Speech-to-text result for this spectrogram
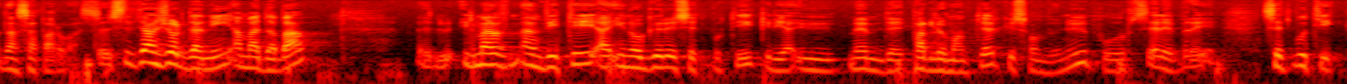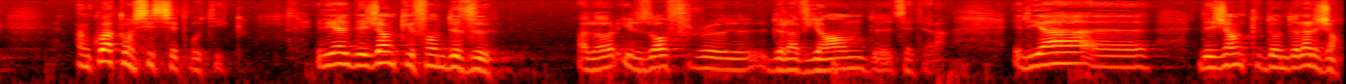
dans sa paroisse. C'était en Jordanie, à Madaba. Il m'a invité à inaugurer cette boutique. Il y a eu même des parlementaires qui sont venus pour célébrer cette boutique. En quoi consiste cette boutique? Il y a des gens qui font de vœux. Alors, ils offrent euh, de la viande, etc. Il y a euh, des gens qui donnent de l'argent.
